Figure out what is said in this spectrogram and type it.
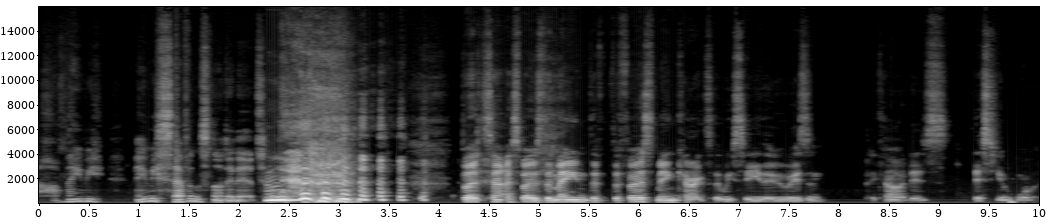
Oh, maybe maybe Seven's not in it at all. But uh, I suppose the main, the, the first main character that we see who isn't Picard is this young woman,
